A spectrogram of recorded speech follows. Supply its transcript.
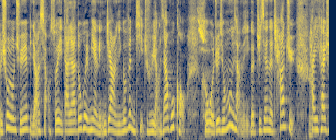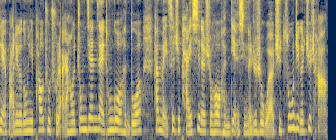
受众群也比较小，所以大家都会面临这样一个问题，就是养家糊口和我追求梦想的一个之间的差距。他一开始也把这个东西抛出出来，然后中间再通过很多他每次去排戏的时候，很典型的就是我要去租这个剧场，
